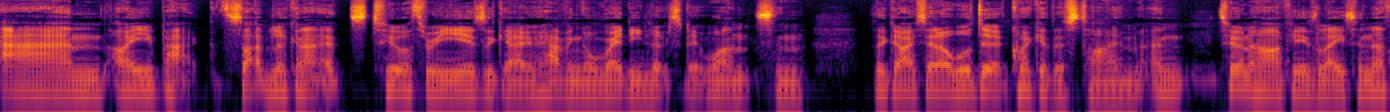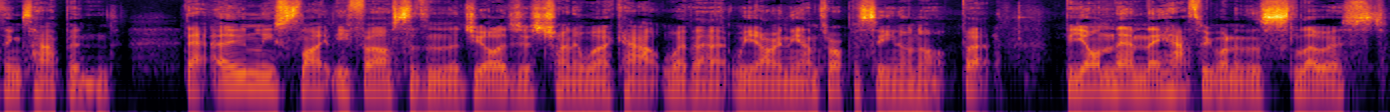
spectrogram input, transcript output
And IUPAC started looking at it two or three years ago, having already looked at it once. And the guy said, Oh, we'll do it quicker this time. And two and a half years later, nothing's happened. They're only slightly faster than the geologists trying to work out whether we are in the Anthropocene or not. But beyond them, they have to be one of the slowest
